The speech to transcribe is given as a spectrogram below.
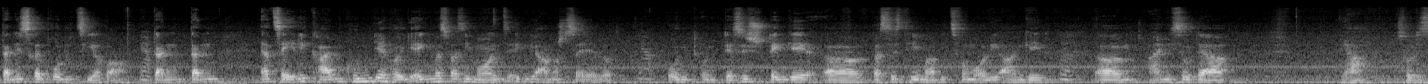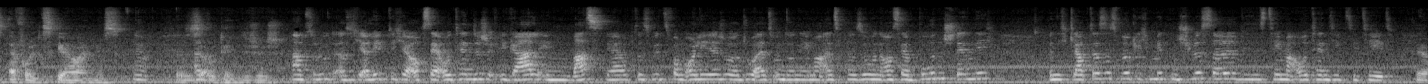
Dann ist reproduzierbar. Ja. Dann, dann erzähle ich keinem Kunde heute irgendwas, was ich morgens irgendwie anders sehen wird. Ja. Und, und das ist, denke ich, äh, was das Thema Witz vom Olli angeht, ja. ähm, eigentlich so der, ja, so das Erfolgsgeheimnis, ja. dass es also, authentisch ist. Absolut, also ich erlebe dich ja auch sehr authentisch, egal in was, ja, ob das Witz vom Olli ist oder du als Unternehmer, als Person, auch sehr bodenständig. Und ich glaube, das ist wirklich mit ein Schlüssel, dieses Thema Authentizität. Ja.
